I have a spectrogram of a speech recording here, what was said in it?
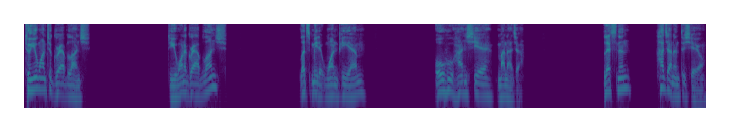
Do you want to grab lunch? Do you want to grab lunch? Let's meet at 1 p.m. 오후 1시에 만나자. Let's는 하자는 뜻이에요.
